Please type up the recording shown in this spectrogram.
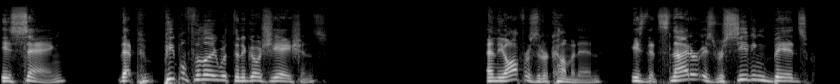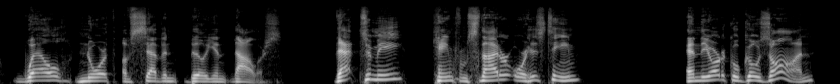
is saying that p- people familiar with the negotiations and the offers that are coming in is that Snyder is receiving bids well north of $7 billion. That to me came from Snyder or his team. And the article goes on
